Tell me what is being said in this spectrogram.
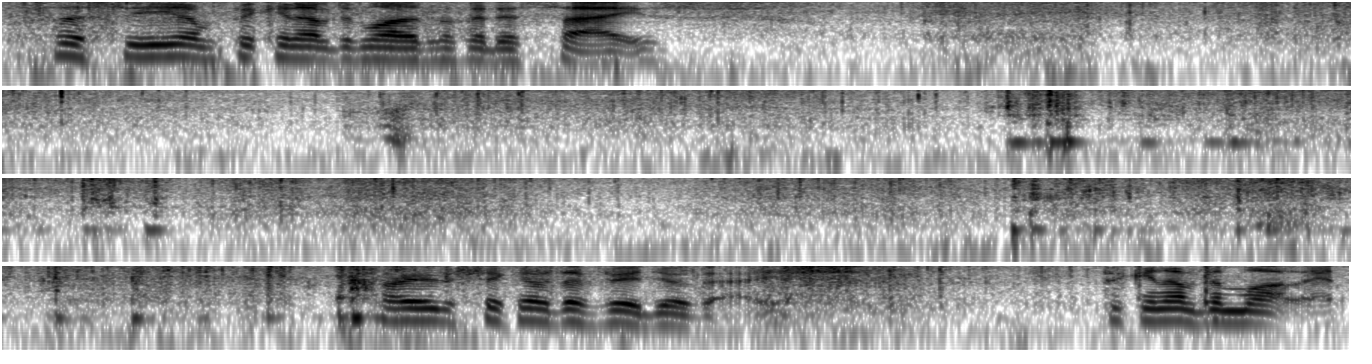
So see, I'm picking up the mullet, look at the size. Sorry to shaking up the video guys. Picking up the mullet.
